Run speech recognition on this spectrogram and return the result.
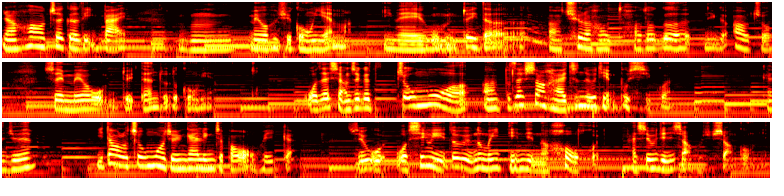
然后这个礼拜。嗯，没有会去公演嘛，因为我们队的啊去了好好多个那个澳洲，所以没有我们队单独的公演。我在想这个周末啊不在上海，真的有点不习惯，感觉一到了周末就应该拎着包往回赶，所以我我心里都有那么一点点的后悔，还是有点想回去上公演。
